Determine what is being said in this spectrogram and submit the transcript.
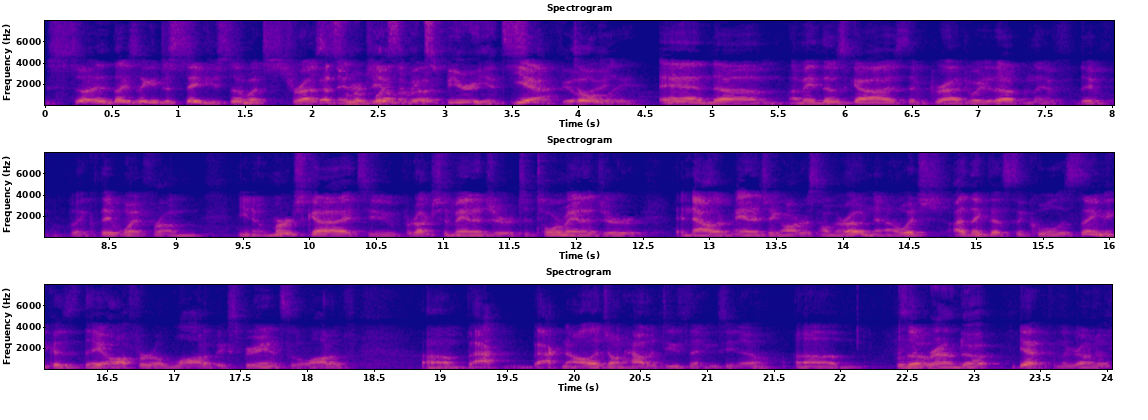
so, it's like it just saves you so much stress that's and from a energy place of experience. Yeah, totally. like. And um, I mean, those guys they've graduated up and they've they've like they went from you know merch guy to production manager to tour manager, and now they're managing artists on their own now, which I think that's the coolest thing because they offer a lot of experience and a lot of um, back back knowledge on how to do things. You know, um, From so, the ground up. Yeah, from the ground up.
